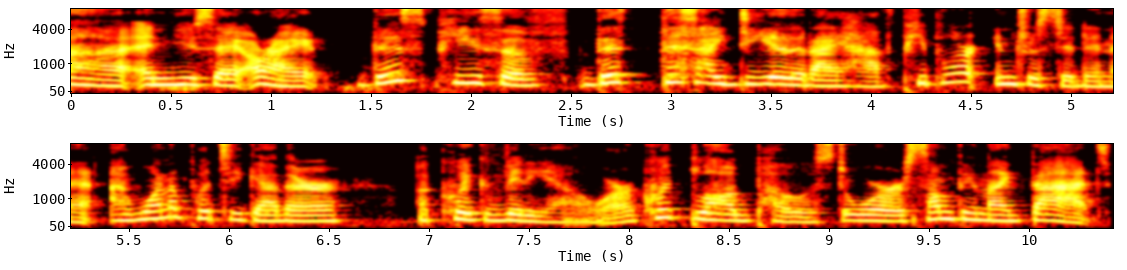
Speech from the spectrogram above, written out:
Uh, and you say, all right, this piece of this this idea that I have, people are interested in it. I want to put together a quick video or a quick blog post or something like that.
